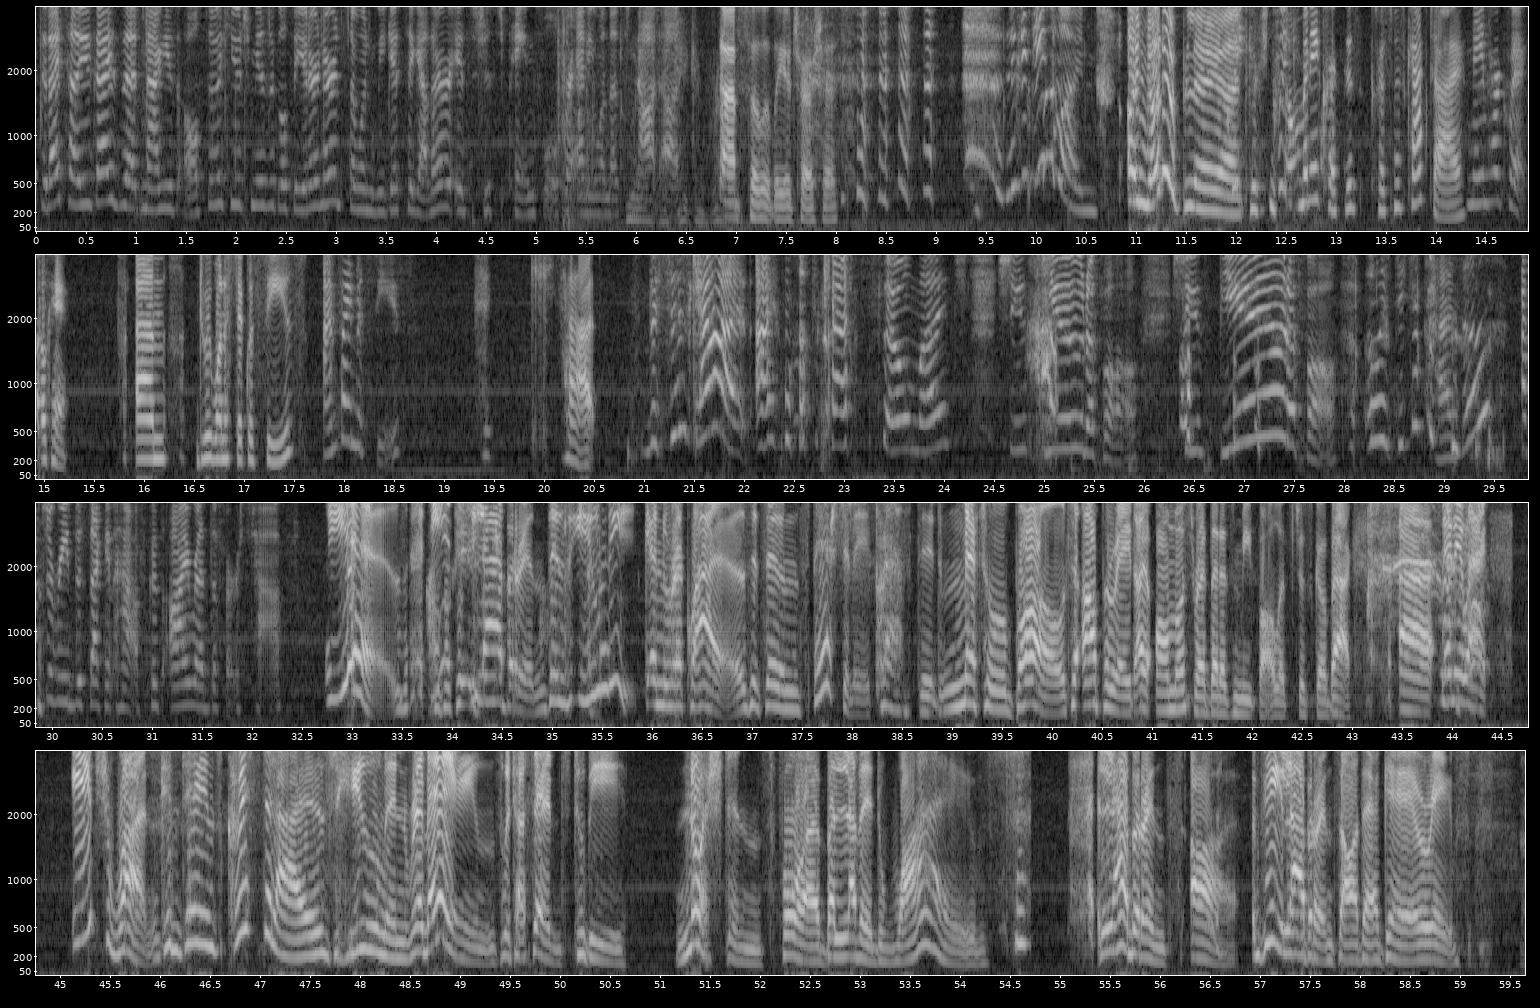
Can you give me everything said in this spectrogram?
Did I tell you guys that Maggie's also a huge musical theater nerd? So when we get together, it's just painful for anyone that's not us. Absolutely atrocious. Look at this one. Another plant. Quick, quick. So many Christmas Christmas cacti. Name her quick. Okay. Um, do we want to stick with C's? I'm fine with C's. Cat. This is Cat. I love Cat so much. She's beautiful. She's beautiful. Oh, is this a puzzle? I have to read the second half because I read the first half. Yes, each labyrinth is unique and requires its own specially crafted metal ball to operate. I almost read that as meatball. Let's just go back. Uh, anyway, each one contains crystallized human remains, which are said to be Norsten's four beloved wives. Labyrinths are the labyrinths are their gay raves.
